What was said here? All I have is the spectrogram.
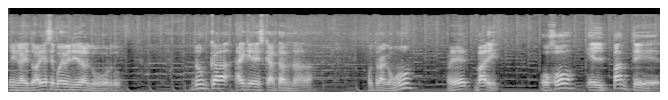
Venga, que todavía se puede venir algo gordo. Nunca hay que descartar nada. Otra común. A ver, vale. Ojo, el Panther.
